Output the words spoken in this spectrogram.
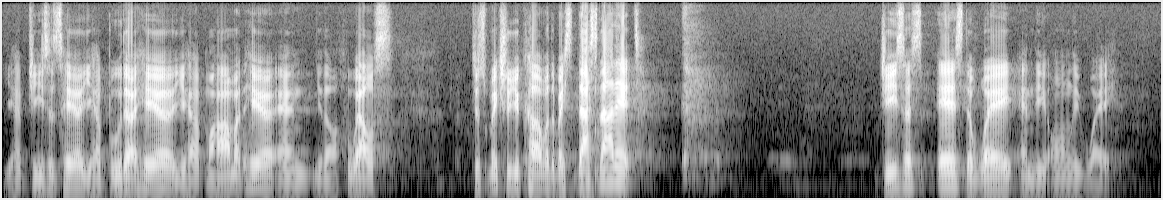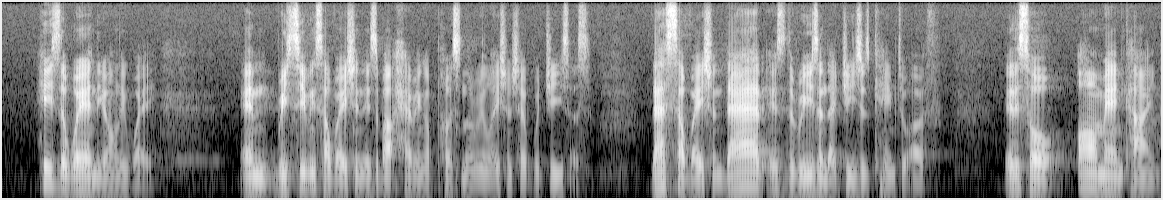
You have Jesus here, you have Buddha here, you have Muhammad here, and you know who else? Just make sure you cover the bases. That's not it. Jesus is the way and the only way. He's the way and the only way. And receiving salvation is about having a personal relationship with Jesus. That's salvation. That is the reason that Jesus came to earth. It is so all mankind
